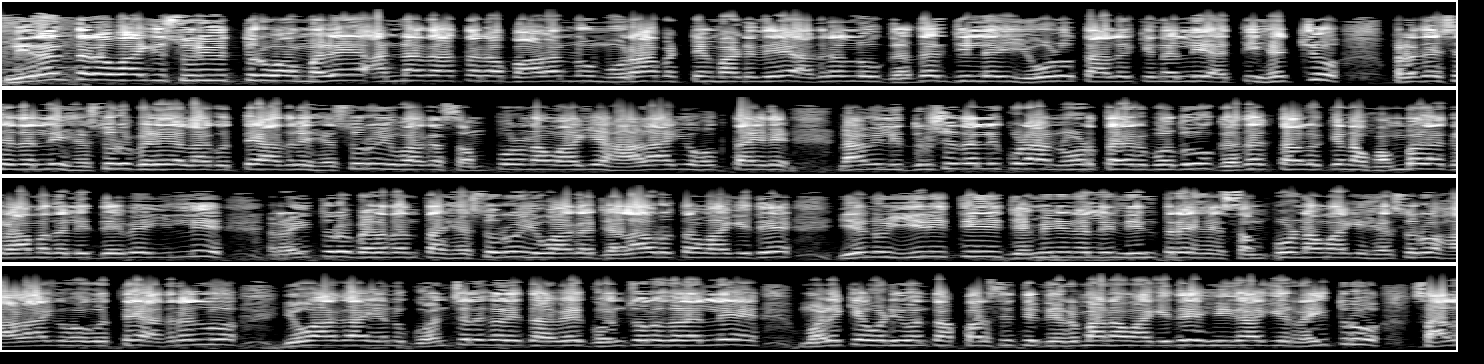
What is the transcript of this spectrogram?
ನಿರಂತರವಾಗಿ ಸುರಿಯುತ್ತಿರುವ ಮಳೆ ಅನ್ನದಾತರ ಬಾಳನ್ನು ಮುರಾಬಟ್ಟೆ ಮಾಡಿದೆ. ಅದರಲ್ಲೂ ಗದಗ ಜಿಲ್ಲೆ ಏಳು ತಾಲೂಕಿನಲ್ಲಿ ಅತಿ ಹೆಚ್ಚು ಪ್ರದೇಶದಲ್ಲಿ ಹೆಸರು ಬೆಳೆಯಲಾಗುತ್ತೆ. ಆದರೆ ಹೆಸರು ಇವಾಗ ಸಂಪೂರ್ಣವಾಗಿ ಹಾಳಾಗಿ ಹೋಗ್ತಾ ಇದೆ. ನಾವಿಲ್ಲಿ ದೃಶ್ಯದಲ್ಲಿ ಕೂಡ ನೋಡ್ತಾ ಇರಬಹುದು ಗದಗ ತಾಲೂಕಿನ ಹೊಂಬಳ ಗ್ರಾಮದಲ್ಲಿದ್ದೇವೆ. ಇಲ್ಲಿ ರೈತರು ಬೆಳೆದಂತ ಹೆಸರು ಇವಾಗ ಜಲಾವೃತವಾಗಿದೆ. ಏನು ಈ ರೀತಿ ಜಮೀನಿನಲ್ಲಿ ನಿಂತರೆ ಸಂಪೂರ್ಣವಾಗಿ ಹೆಸರು ಹಾಳಾಗಿ ಹೋಗುತ್ತೆ. ಅದರಲ್ಲೂ ಇವಾಗ ಏನು ಗೊಂಚಲುಗಳಿದ್ದಾವೆ. ಗೊಂಚಲುಗಳಲ್ಲಿ ಮೊಳಕೆ ಹೊಡೆಯುವಂತಹ ಪರಿಸ್ಥಿತಿ ನಿರ್ಮಾಣವಾಗಿದೆ. ಹೀಗಾಗಿ ರೈತರು ಸಾಲ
